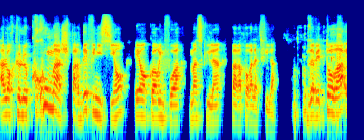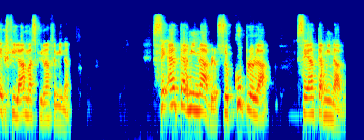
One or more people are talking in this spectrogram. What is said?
Alors que le Chumash par définition est encore une fois masculin par rapport à la Tfila. Vous avez Torah et Tfila masculin féminin. C'est interminable. Ce couple-là, c'est interminable.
